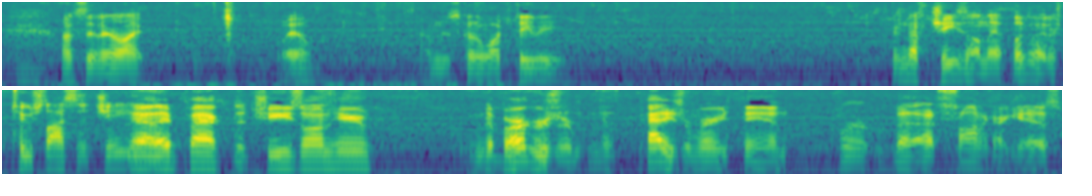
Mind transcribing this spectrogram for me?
I'm sitting there like, well, I'm just gonna watch TV. There's enough cheese on that. Look like there's two slices of cheese. Yeah, they packed the cheese on here. The burgers are the patties are very thin for, but that's Sonic, I guess.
